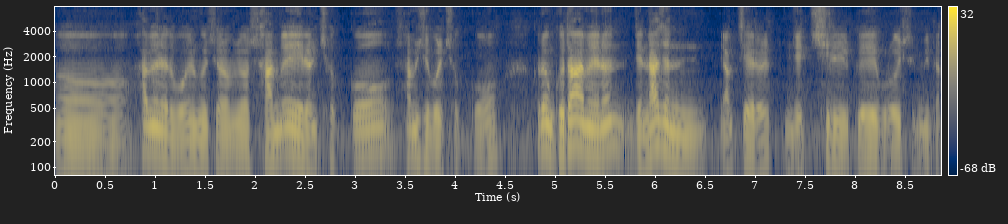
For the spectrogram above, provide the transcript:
어, 화면에도 보이는 것처럼 요 3A를 쳤고 30을 쳤고 그럼 그 다음에는 이제 낮은 약재를 이제 칠 계획으로 있습니다.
